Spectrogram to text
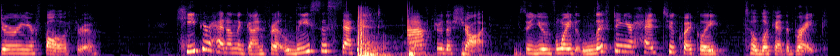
during your follow through. Keep your head on the gun for at least a second after the shot so you avoid lifting your head too quickly to look at the break.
